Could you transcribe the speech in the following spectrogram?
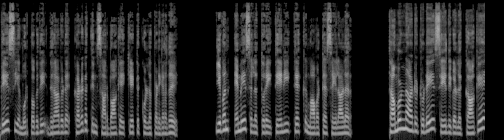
தேசிய முற்பகுதி திராவிட கழகத்தின் சார்பாக கேட்டுக் கொள்ளப்படுகிறது. இவன் எம்ஏ செல்லத்துறை தேனி தெற்கு மாவட்ட செயலாளர். தமிழ்நாடு டுடே செய்திகளுக்காக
